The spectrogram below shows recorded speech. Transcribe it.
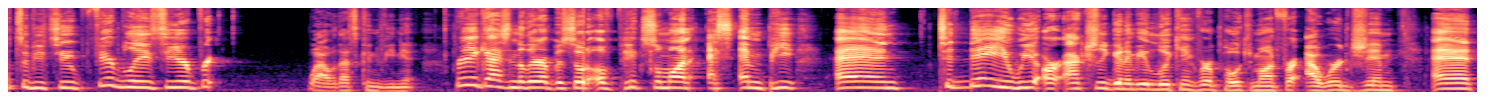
what's up YouTube? Fearblaze here. Wow, that's convenient. Bringing you guys another episode of Pixelmon SMP, and today we are actually going to be looking for a Pokemon for our gym, and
